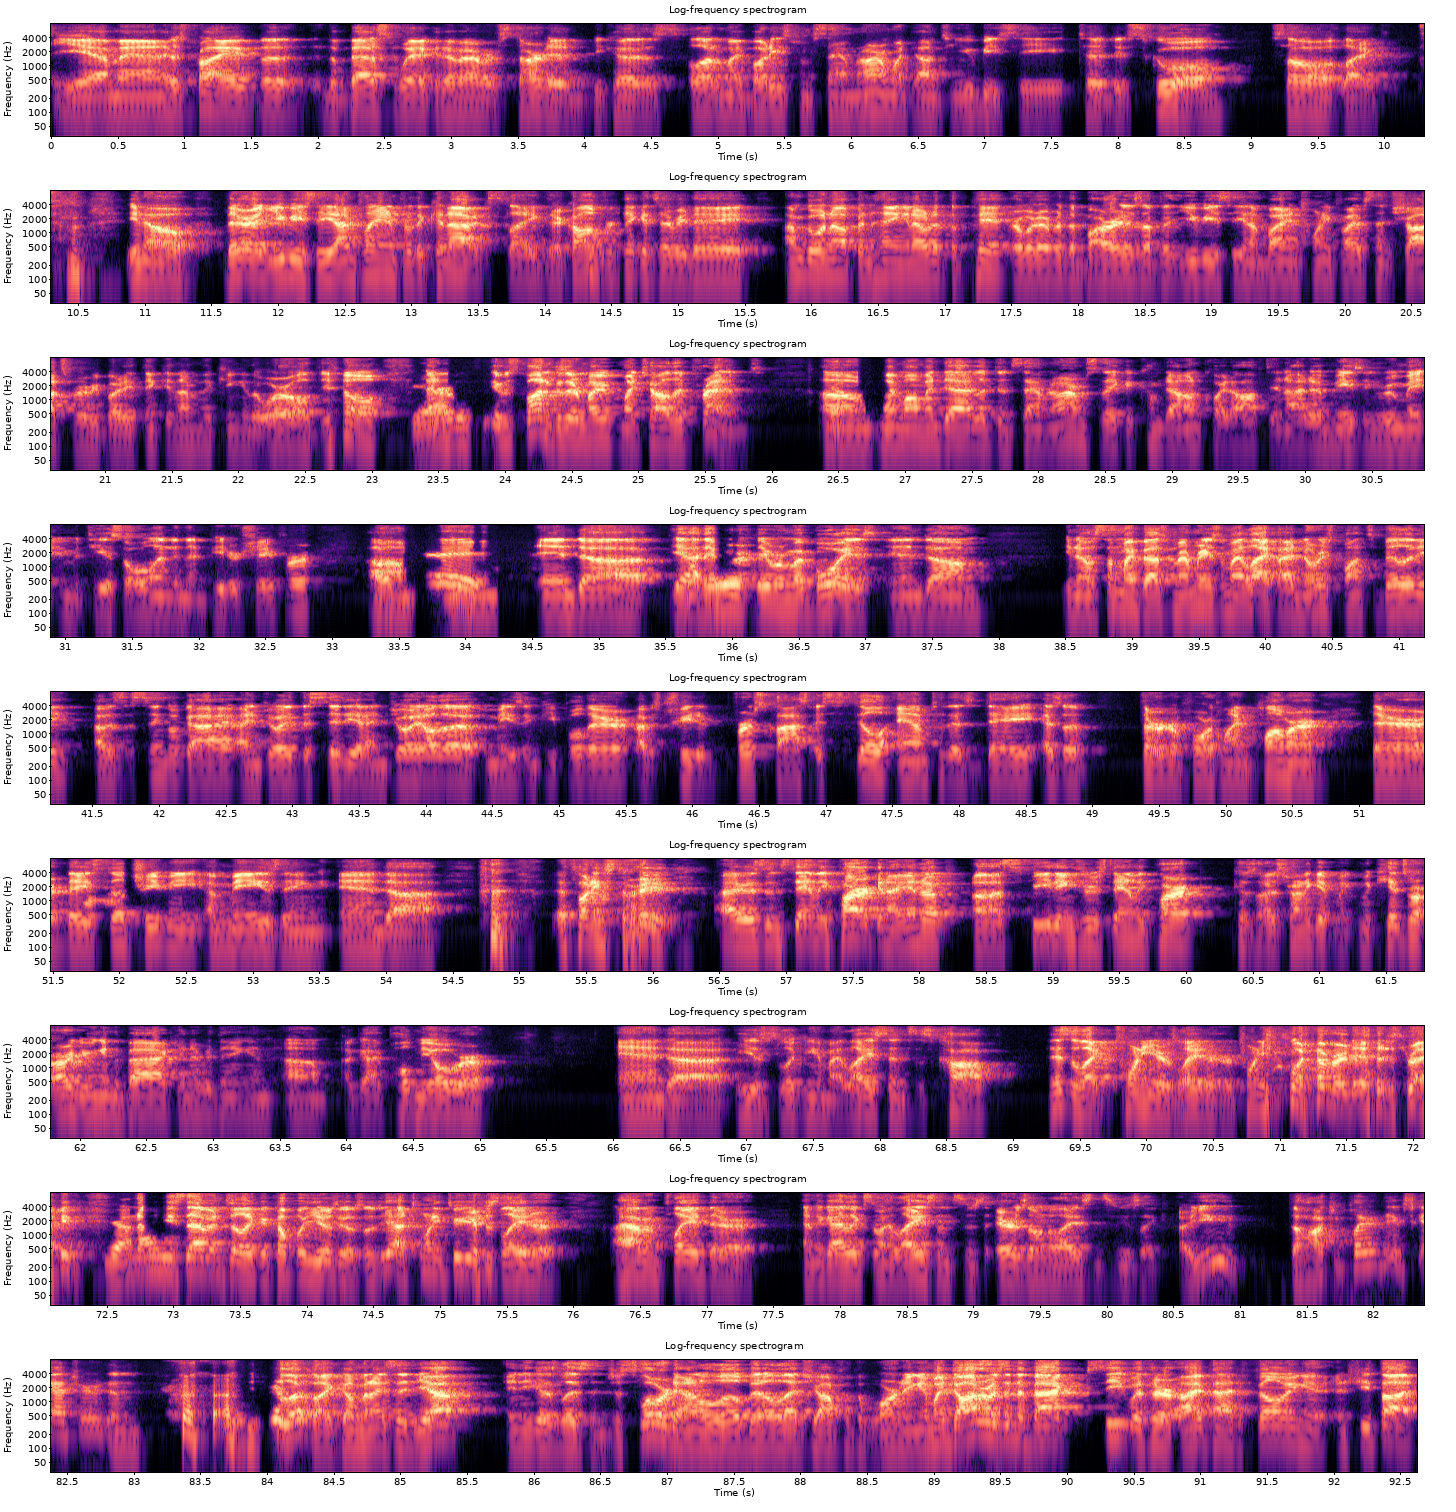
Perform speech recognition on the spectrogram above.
Yeah, man, it was probably the the best way I could have ever started because a lot of my buddies from Salmon Arm went down to UBC to do school. So like, you know, they're at UBC. I'm playing for the Canucks. Like they're calling for tickets every day. I'm going up and hanging out at the pit or whatever the bar is up at UBC, and I'm buying 25 cent shots for everybody, thinking I'm the king of the world. You know, and it was, it was fun because they're my my childhood friends. Yeah. Um, my mom and dad lived in Salmon Arms, so they could come down quite often. I had an amazing roommate in Mattias Ohlund and then Peter Schaefer. Um, Okay. And uh, yeah, they were they were my boys, and um, you know some of my best memories of my life. I had no responsibility. I was a single guy. I enjoyed the city. I enjoyed all the amazing people there. I was treated first class. I still am to this day as a third or fourth line plumber. There, they still treat me amazing. And uh, a funny story. I was in Stanley Park and I ended up uh, speeding through Stanley Park because I was trying to get my, my kids were arguing in the back and everything. And um, a guy pulled me over and uh, he was looking at my license, this cop. This is like 20 years later or 20, whatever it is, right? Yeah. 97 to like a couple of years ago. So yeah, 22 years later, I haven't played there. And the guy looks at my license, it's Arizona license, and he's like, Are you the hockey player, Dave Scatchard? And you sure look like him. And I said, Yeah. And he goes, Listen, just slow her down a little bit. I'll let you off with a warning. And my daughter was in the back seat with her iPad filming it, and she thought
